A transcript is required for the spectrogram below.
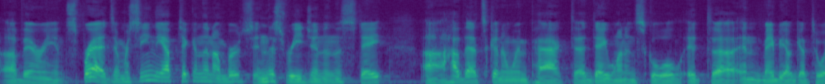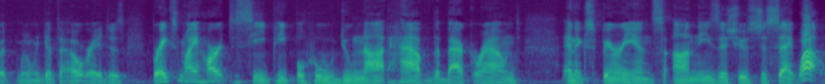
uh, variant spreads, and we're seeing the uptick in the numbers in this region, in this state, how that's going to impact uh, day one in school. It, uh, and maybe I'll get to it when we get to outrages. Breaks my heart to see people who do not have the background and experience on these issues just say, well,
